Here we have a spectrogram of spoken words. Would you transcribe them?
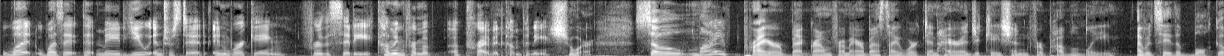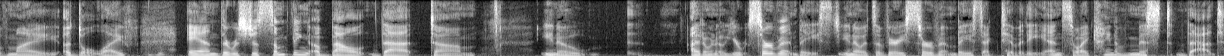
What was it that made you interested in working for the city, coming from a, a private company? Sure. So, my prior background from Airbus, I worked in higher education for probably, I would say, the bulk of my adult life. And there was just something about that. Um, you know, I don't know, you're servant based. You know, it's a very servant based activity. And so I kind of missed that.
